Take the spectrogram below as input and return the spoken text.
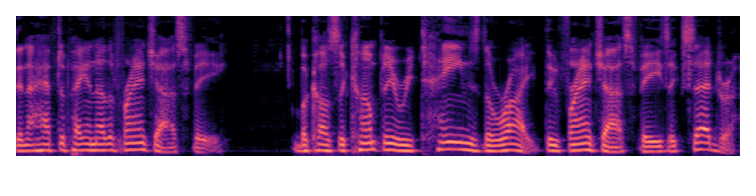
then I have to pay another franchise fee because the company retains the right through franchise fees, etc.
